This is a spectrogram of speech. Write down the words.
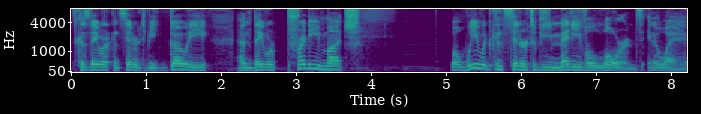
because they were considered to be goaty and they were pretty much what we would consider to be medieval lords in a way.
